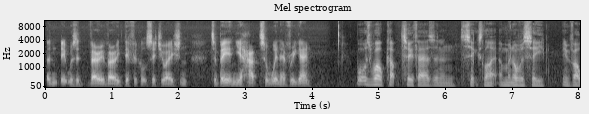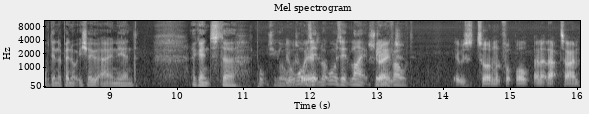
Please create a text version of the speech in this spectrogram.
and it was a very, very difficult situation to be in. You had to win every game. What was World Cup 2006 like? I mean, obviously involved in a penalty shootout in the end against uh, Portugal. It what was was it? like- What was it like being involved? it was tournament football, and at that time,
